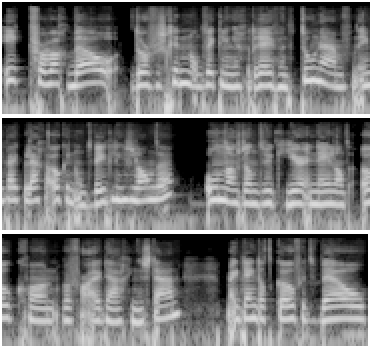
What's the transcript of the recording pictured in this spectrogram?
ik verwacht wel door verschillende ontwikkelingen gedreven een toename van impactbeleggen, ook in ontwikkelingslanden. Ondanks dat natuurlijk hier in Nederland ook gewoon we voor uitdagingen staan. Maar ik denk dat COVID wel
